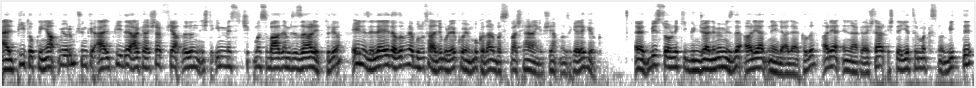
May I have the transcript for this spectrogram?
LP token yapmıyorum çünkü LP'de arkadaşlar fiyatların işte inmesi çıkması bazen bize zarar ettiriyor. Elinize L'ye alın ve bunu sadece buraya koyun. Bu kadar basit başka herhangi bir şey yapmanıza gerek yok. Evet bir sonraki güncellememiz de Ariadne ile alakalı. Ariadne'nin arkadaşlar işte yatırma kısmı bitti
